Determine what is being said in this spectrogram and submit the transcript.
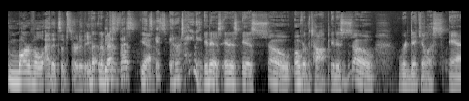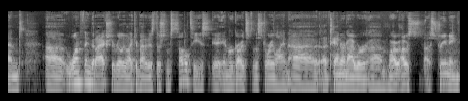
marvel at its absurdity The- the because best part- that's yeah. it's, it's entertaining It is. It is. It is so over the top. It is so ridiculous. And uh, one thing that I actually really like about it is there's some subtleties in, in regards to the storyline. Uh, uh, Tanner and I were. Um, I, I was uh, streaming,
